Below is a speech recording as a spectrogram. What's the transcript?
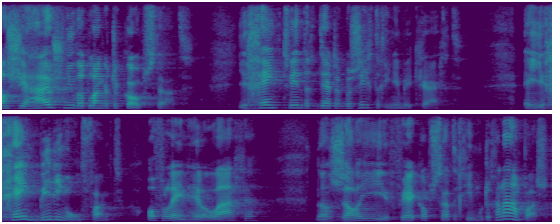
Als je huis nu wat langer te koop staat, je geen 20, 30 bezichtigingen meer krijgt en je geen biedingen ontvangt of alleen hele lage, dan zal je je verkoopstrategie moeten gaan aanpassen.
